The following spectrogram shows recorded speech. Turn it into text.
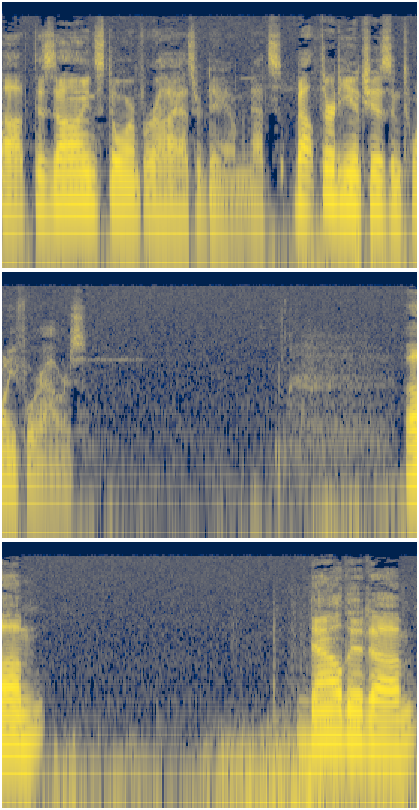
uh, design storm for a high hazard dam, and that's about 30 inches in 24 hours. now that um,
